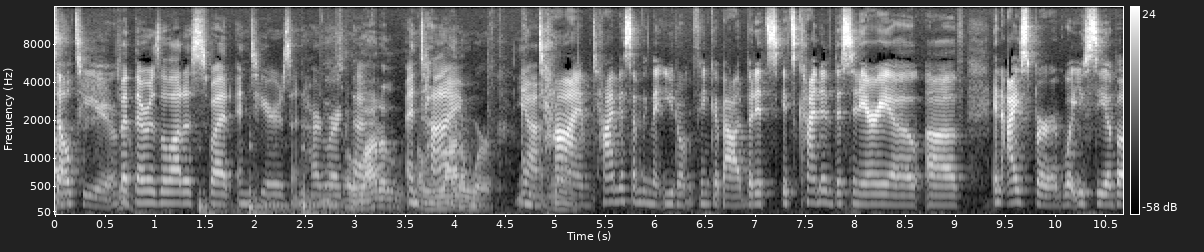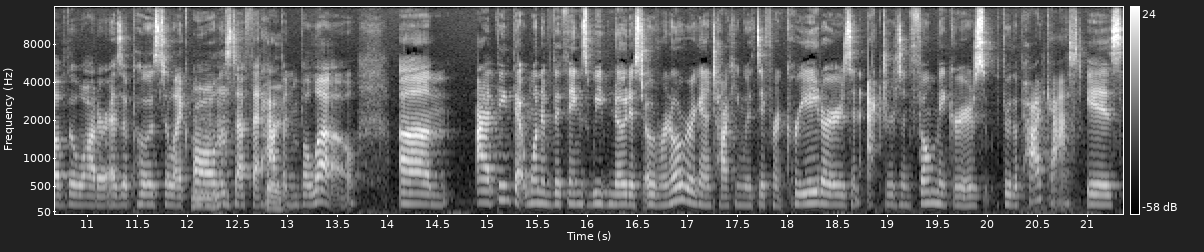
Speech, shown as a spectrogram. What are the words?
sell to you. But there was a lot of sweat and tears and hard work. a that, lot of and time a lot of work. Yeah. and time time is something that you don't think about but it's it's kind of the scenario of an iceberg what you see above the water as opposed to like all the stuff that Mm-hmm. Right. happened below um I think that one of the things we've noticed over and over again, talking with different creators and actors and filmmakers through the podcast, is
